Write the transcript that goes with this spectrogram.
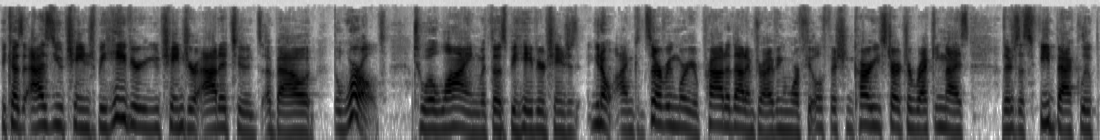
because as you change behavior, you change your attitudes about the world to align with those behavior changes. You know, I'm conserving more, you're proud of that. I'm driving a more fuel efficient car. You start to recognize there's this feedback loop.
